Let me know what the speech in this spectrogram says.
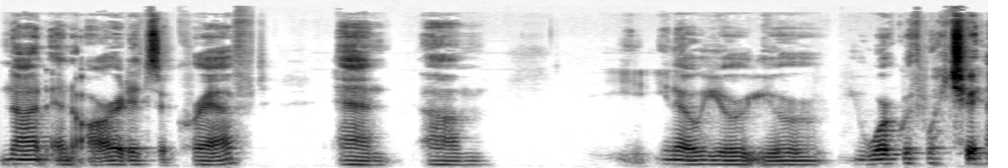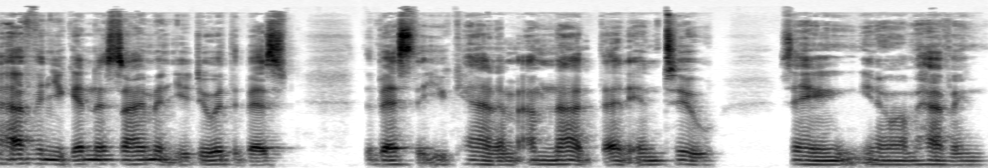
not an art; it's a craft, and um, you, know you're you're you work with what you have, and you get an assignment, you do it the best the best that you can. I'm I'm not that into saying you know I'm having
